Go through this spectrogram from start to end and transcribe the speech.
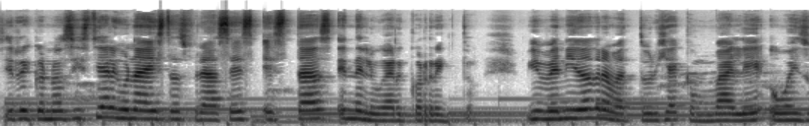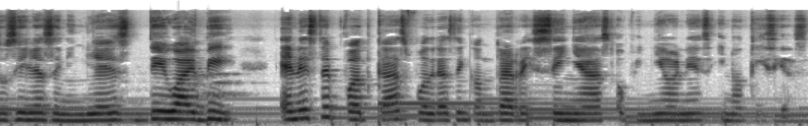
Si reconociste alguna de estas frases, estás en el lugar correcto. Bienvenido a Dramaturgia con Vale o en sus siglas en inglés DYB. En este podcast podrás encontrar reseñas, opiniones y noticias.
